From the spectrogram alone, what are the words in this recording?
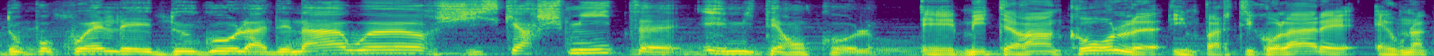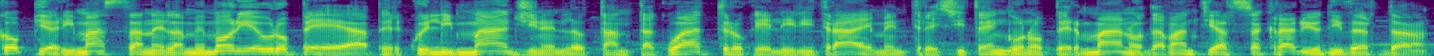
dopo quelle De Gaulle-Adenauer, Giscard Schmidt e Mitterrand-Kohl. E Mitterrand-Kohl in particolare è una coppia rimasta nella memoria europea per quell'immagine nell'84 che li ritrae mentre si tengono per mano davanti al sacrario di Verdun.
